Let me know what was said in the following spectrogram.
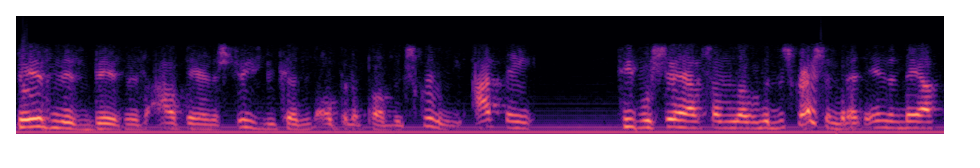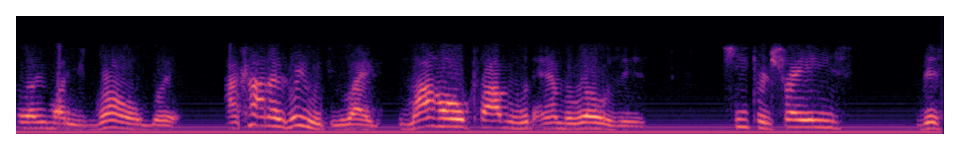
business business out there in the streets because it's open to public scrutiny. I think people should have some level of discretion, but at the end of the day, I feel everybody's grown. But I kind of agree with you. Like my whole problem with Amber Rose is she portrays this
